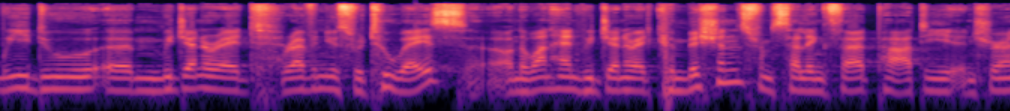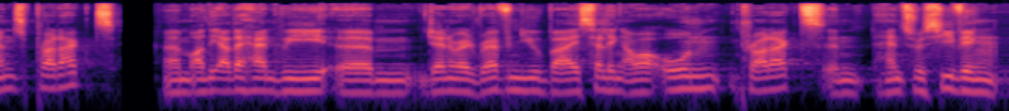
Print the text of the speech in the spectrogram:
we do, um, we generate revenue through two ways. On the one hand, we generate commissions from selling third party insurance products. Um, on the other hand, we um, generate revenue by selling our own products and hence receiving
